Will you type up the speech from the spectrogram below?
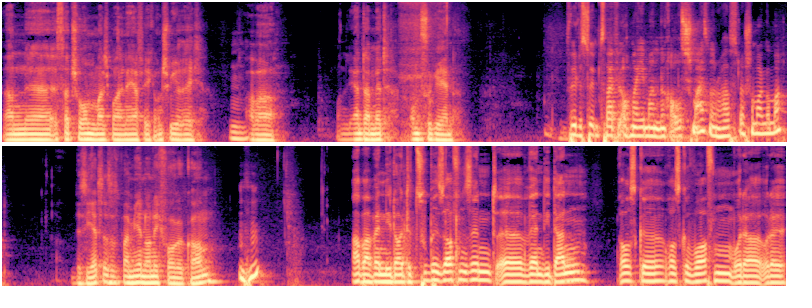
Dann äh, ist das schon manchmal nervig und schwierig. Mhm. Aber man lernt damit umzugehen. Würdest du im Zweifel auch mal jemanden rausschmeißen oder hast du das schon mal gemacht? Bis jetzt ist es bei mir noch nicht vorgekommen. Mhm. Aber wenn die Leute zu besoffen sind, äh, werden die dann rausge rausgeworfen oder, oder,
